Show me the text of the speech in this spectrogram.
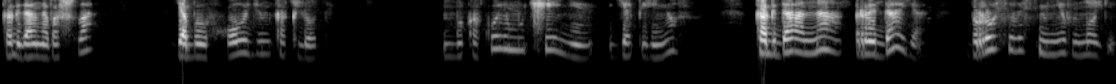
Когда она вошла, я был холоден как лед. Но какое мучение я перенес, когда она, рыдая, бросилась мне в ноги.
